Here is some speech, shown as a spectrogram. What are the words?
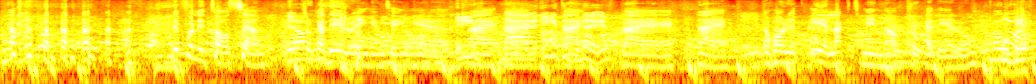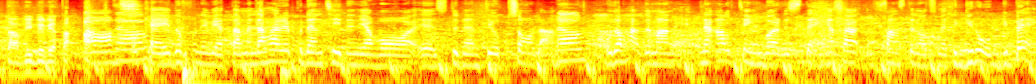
Det får ni ta sen. Ja. Trocadero är ingenting. eh, Ing- nej, nej, ingenting för nej, dig. Nej, nej. Jag har ett elakt minne av Trocadero. Och berätta, vi vill veta allt. Ja, Ja. okej, då får ni veta. Men det här är på den tiden jag var eh, student i Uppsala. Ja. Och då hade man, när allting började stänga så fanns det något som heter groggbänk.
